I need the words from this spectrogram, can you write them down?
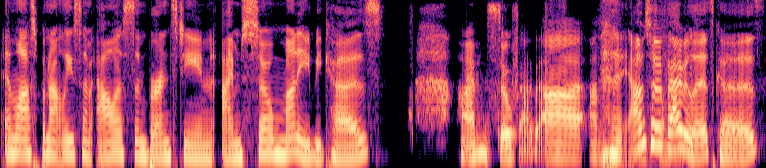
And last but not least, I'm Allison Bernstein. I'm so money because I'm so fab. Uh, I'm, I'm, so, so fabulous because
